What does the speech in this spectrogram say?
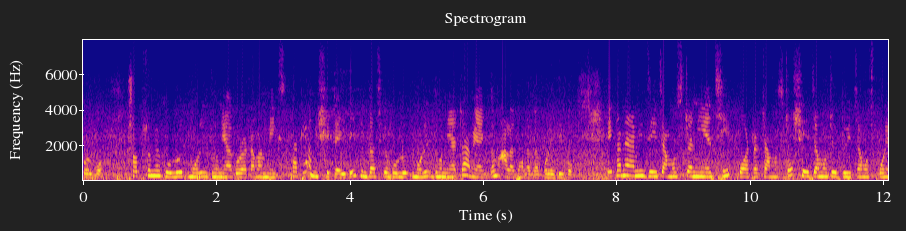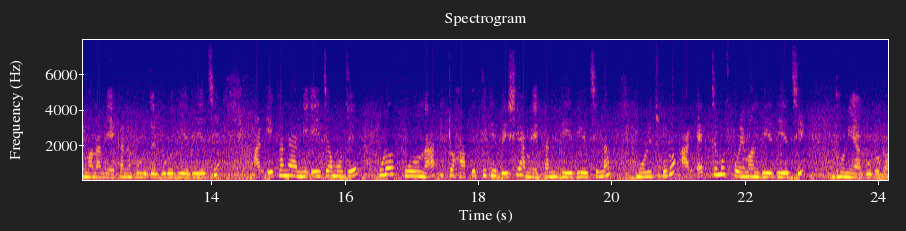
করব। সবসময় হলুদ মরিচ, ধনিয়া গুঁড়াটা আমার মিক্সড থাকে, আমি সেটাই দিই। কিন্তু আজকে হলুদ মরিচ, ধনিয়াটা আমি একদম আলাদা আলাদা করে দিব। এখানে আমি যেই চামচটা নিয়েছি কোয়াটার চামচটা, সেই চামচের দুই চামচ পরিমাণ আমি এখানে হলুদের গুঁড়ো দিয়ে দিয়েছি। আর এখানে আমি এই চামচের পুরো ফুল না একটু হাফের থেকে বেশি আমি এখানে দিয়ে দিয়েছিলাম মরিচ গুঁড়ো। আর এক চামচ পরিমাণ দিয়ে দিয়েছি ধনিয়া গুঁড়োটা।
